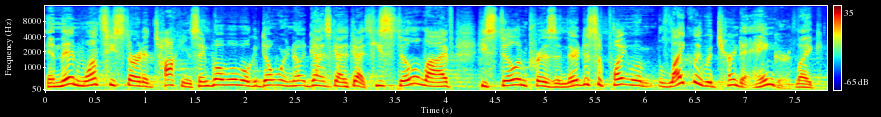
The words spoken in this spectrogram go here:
And then once he started talking, saying, Whoa, whoa, whoa, don't worry, no, guys, guys, guys, he's still alive, he's still in prison, their disappointment likely would turn to anger. Like,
